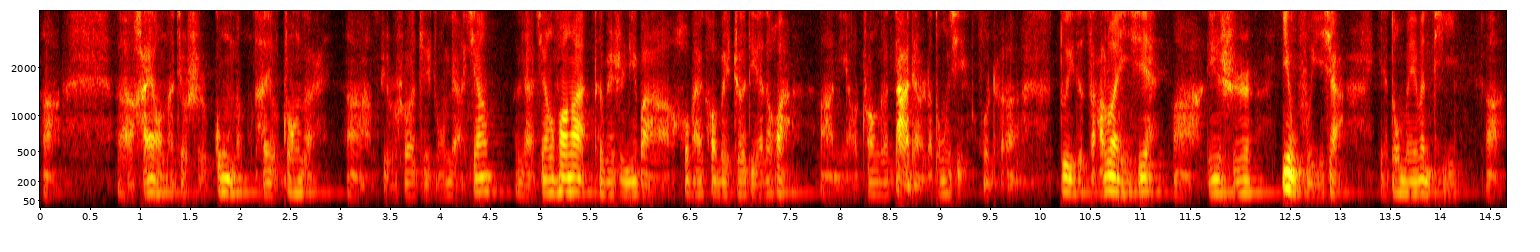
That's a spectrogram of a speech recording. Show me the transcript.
啊。呃，还有呢，就是功能，它有装载。啊，比如说这种两厢两厢方案，特别是你把后排靠背折叠的话，啊，你要装个大点的东西，或者堆的杂乱一些，啊，临时应付一下也都没问题啊。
